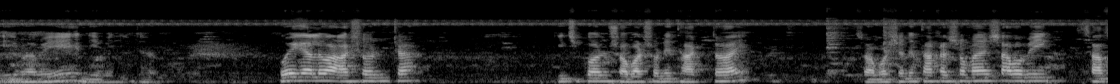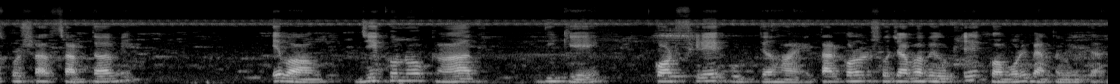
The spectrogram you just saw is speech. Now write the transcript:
এইভাবে নেমে দিতে হবে। হয়ে গেল আসনটা। কিছুক্ষণ সবাসনে থাকতে হয়। সবাসনে থাকার সময় স্বাভাবিক শ্বাস প্রশ্বাস ছাড়তে হবে এবং যে কোনো কাঁধ দিকে কট ফিরে উঠতে হয়। তার কারণ সোজাভাবে উঠলে কবরে ব্যথা হয়ে যায়।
